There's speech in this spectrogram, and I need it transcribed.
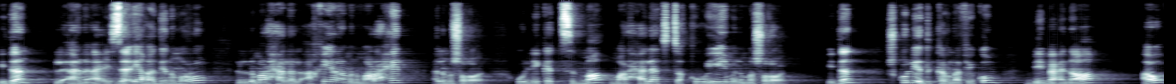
إذا الآن أعزائي غادي نمروا للمرحلة الأخيرة من مراحل المشروع واللي كتسمى مرحلة تقويم المشروع. إذا شكون اللي ذكرنا فيكم بمعنى أو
